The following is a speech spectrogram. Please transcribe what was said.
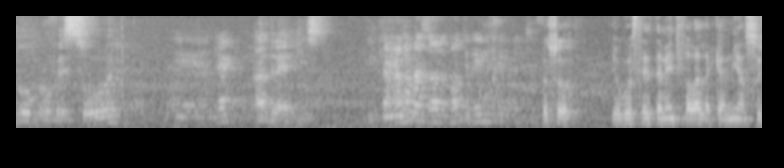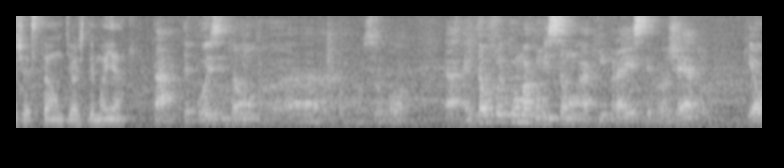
do professor É, André, André, isso. E tá lá no Amazonas, volta e recebo notícia. Professor, eu gostaria também de falar daquela minha sugestão de hoje de manhã. Tá, depois então ah, o senhor coloca. Ah, então foi como a comissão aqui para este projeto, que é o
